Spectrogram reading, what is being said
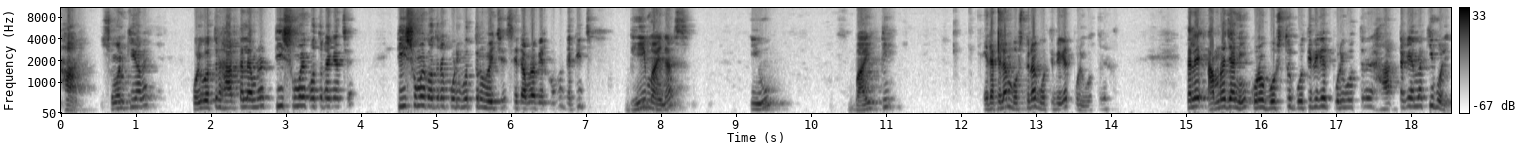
হার, সমান কি হবে? পরিবর্তনের হার তাহলে আমরা টি সময় কতটা গেছে? টি সময় কতটা পরিবর্তন হয়েছে সেটা আমরা বের করব। That is v minus u by t এটা পেলাম বস্তুরা গতিবেগের পরিবর্তনের হার। তাহলে আমরা জানি কোনো বস্তুর গতিবেগের পরিবর্তনের হারটাকে আমরা কি বলি?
